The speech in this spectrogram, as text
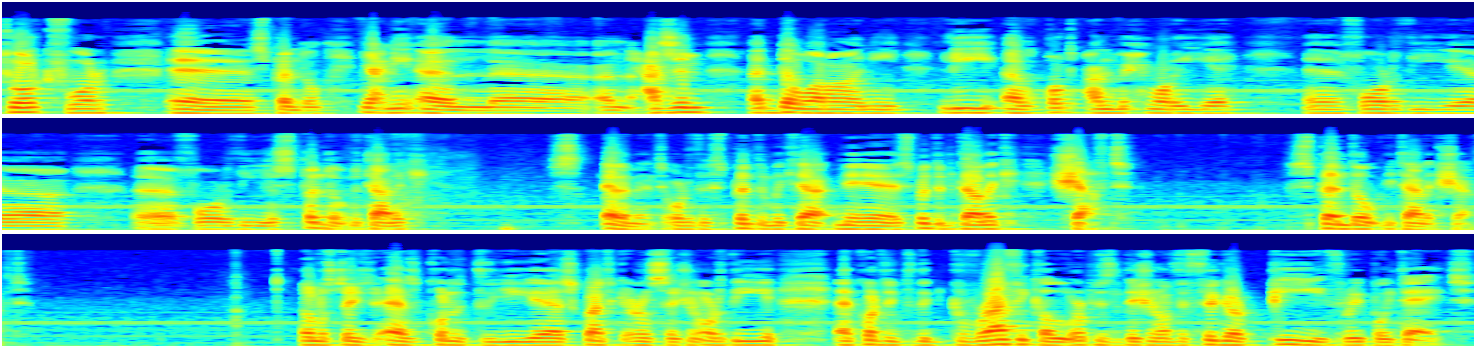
torque for uh, spindle يعني ال- آه، العزم الدوراني للقطعة المحورية uh, for the uh, uh, for the spindle metallic s- element or the spindle, meta- uh, spindle metallic shaft spindle metallic shaft illustrated as according to the uh, schematic illustration or the according to the graphical representation of the figure P 3.8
